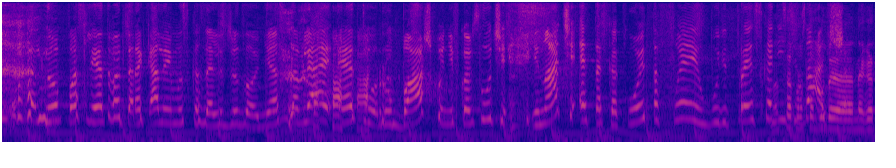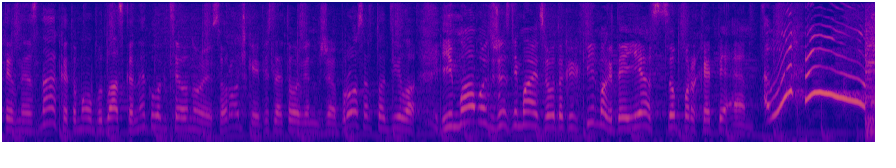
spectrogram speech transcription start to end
Но после этого тараканы ему сказали, Джуд Лоу, не оставляй эту рубашку ни в коем случае, иначе это какой-то фейл будет Ну, происходить це и просто дальше. буде негативний знак, і тому, будь ласка, не колекціонуй сорочки. І після того він вже бросив то діло. І, мабуть, вже знімається у таких фільмах, де є супер хеппі енд. Уху!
